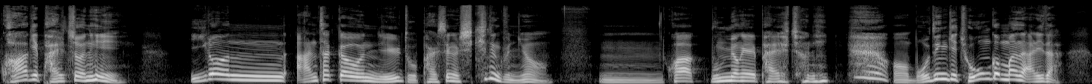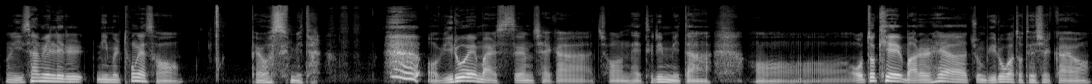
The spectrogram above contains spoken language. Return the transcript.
과학의 발전이 이런 안타까운 일도 발생을 시키는군요. 음, 과학 문명의 발전이, 어, 모든 게 좋은 것만은 아니다. 2311님을 통해서 배웠습니다. 어, 위로의 말씀 제가 전해드립니다. 어, 어떻게 말을 해야 좀 위로가 더 되실까요?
